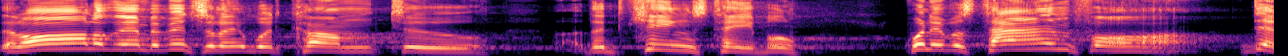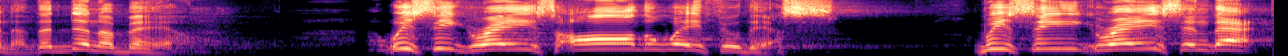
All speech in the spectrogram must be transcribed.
that all of them eventually would come to the king's table when it was time for dinner, the dinner bell. We see grace all the way through this. We see grace in that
